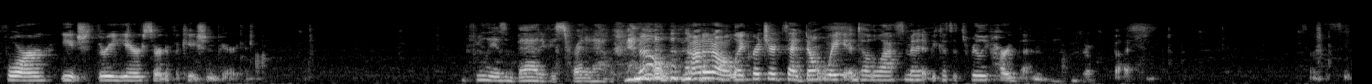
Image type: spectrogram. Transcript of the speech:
for each three-year certification period. It really isn't bad if you spread it out. no, not at all. Like Richard said, don't wait until the last minute because it's really hard then. Yep. But so let's see.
